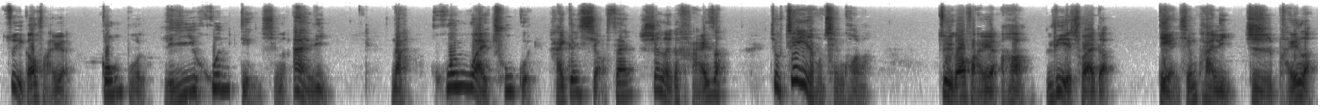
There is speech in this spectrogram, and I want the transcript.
最高法院公布了离婚典型案例，那婚外出轨还跟小三生了个孩子，就这种情况了，最高法院哈列出来的典型判例只赔了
